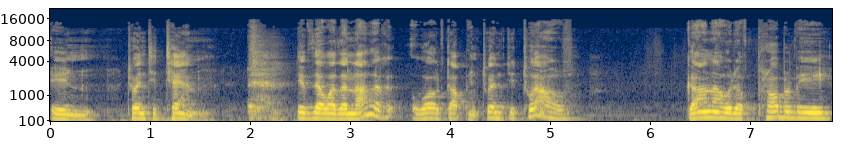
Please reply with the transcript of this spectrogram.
in 2010, if there was another World Cup in 2012, Ghana would have probably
